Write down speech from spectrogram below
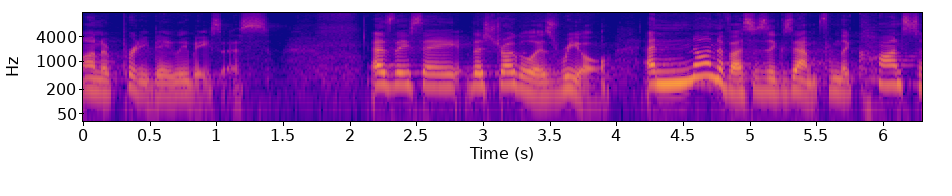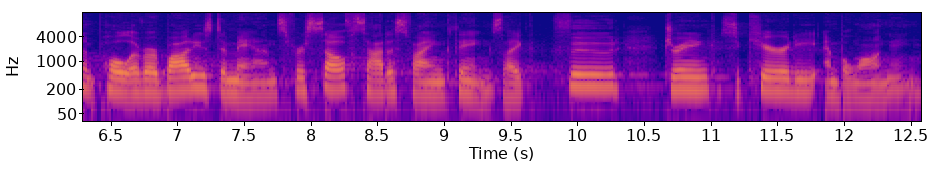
on a pretty daily basis. As they say, the struggle is real, and none of us is exempt from the constant pull of our body's demands for self satisfying things like food, drink, security, and belonging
